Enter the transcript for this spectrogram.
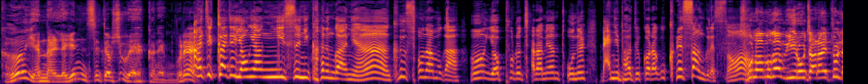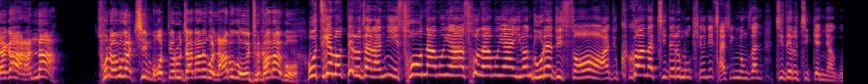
그 옛날 얘긴 쓸데없이 왜 꺼내고 그래? 아직까지 영향이 있으니까 하는 거 아니야 그 소나무가 어 옆으로 자라면 돈을 많이 받을 거라고 그랬어 안 그랬어 소나무가 위로 자랄 줄 내가 알았나? 소나무가 지 멋대로 자라는 걸 나보고 어떡하라고? 어떻게 멋대로 자랐니? 소나무야, 소나무야, 이런 노래도 있어. 아주 그거 하나 지대로 못 키우니 자식 농산 지대로 짓겠냐고.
